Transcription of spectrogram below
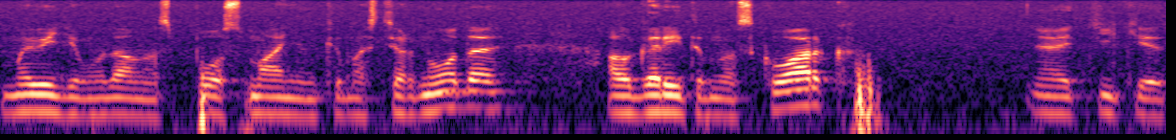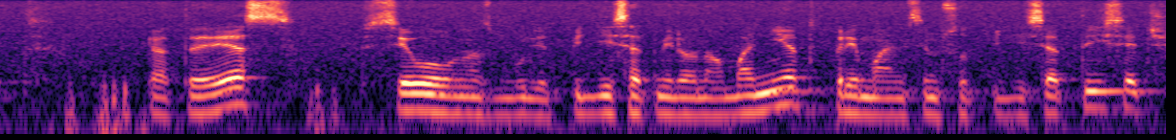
Мы видим, да, у нас PoS-майнинг и мастернода, алгоритм у нас Quark, э, тикер КТС, всего у нас будет 50 миллионов монет, premine 750 тысяч,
